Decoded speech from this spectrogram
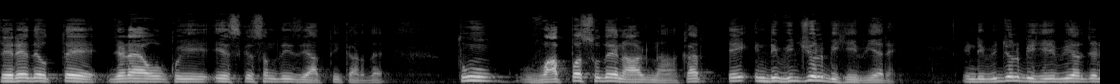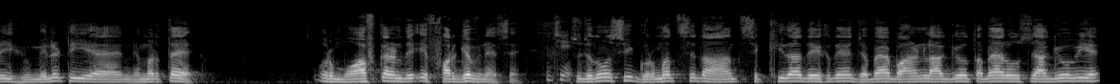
ਤੇਰੇ ਦੇ ਉੱਤੇ ਜਿਹੜਾ ਉਹ ਕੋਈ ਇਸ ਕਿਸਮ ਦੀ ਜ਼ਿਆਦਤੀ ਕਰਦਾ ਤੂੰ ਵਾਪਸ ਉਹਦੇ ਨਾਲ ਨਾ ਕਰ। ਇਹ ਇੰਡੀਵਿਜੂਅਲ ਬਿਹੇਵੀਅਰ ਹੈ। ਇੰਡੀਵਿਜੂਅਲ ਬਿਹੇਵੀਅਰ ਜਿਹੜੀ ਹਿਊਮਿਲਿਟੀ ਹੈ ਨਿਮਰਤਾ ਹੈ ਔਰ ਮੁਆਫ ਕਰਨ ਦੇ ਇਹ ਫੋਰਗਿਵਨੈਸ ਹੈ। ਸੋ ਜਦੋਂ ਅਸੀਂ ਗੁਰਮਤ ਸਿਧਾਂਤ ਸਿੱਖੀ ਦਾ ਦੇਖਦੇ ਹਾਂ, ਜਬੈ ਬਾਣ ਲੱਗਿਓ, ਤਬੈ ਰੋਸ ਜਾਗਿਓ ਵੀ ਹੈ।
